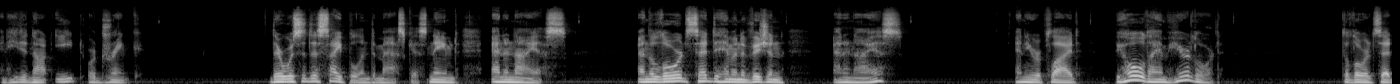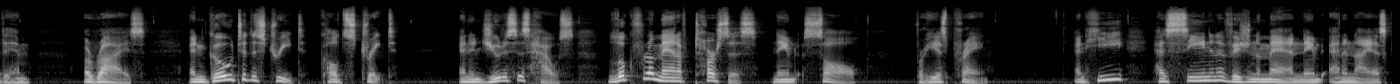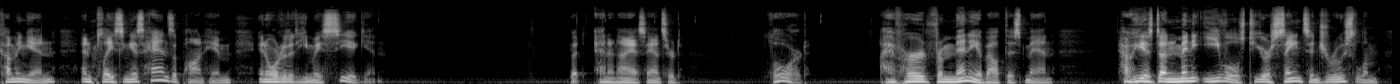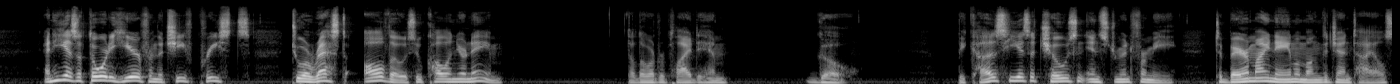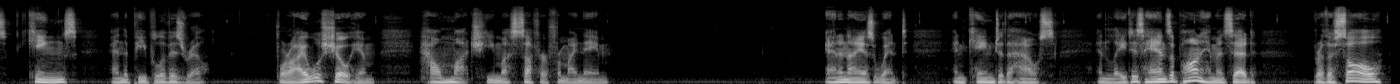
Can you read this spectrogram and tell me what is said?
and he did not eat or drink. There was a disciple in Damascus named Ananias. And the Lord said to him in a vision, Ananias? And he replied, Behold, I am here, Lord. The Lord said to him, Arise and go to the street called Straight, and in Judas's house look for a man of Tarsus named Saul, for he is praying. And he has seen in a vision a man named Ananias coming in and placing his hands upon him in order that he may see again. But Ananias answered, Lord, I have heard from many about this man, how he has done many evils to your saints in Jerusalem, and he has authority here from the chief priests to arrest all those who call on your name. The Lord replied to him, Go, because he is a chosen instrument for me to bear my name among the Gentiles, kings, and the people of Israel. For I will show him how much he must suffer for my name. Ananias went and came to the house, and laid his hands upon him, and said, Brother Saul,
